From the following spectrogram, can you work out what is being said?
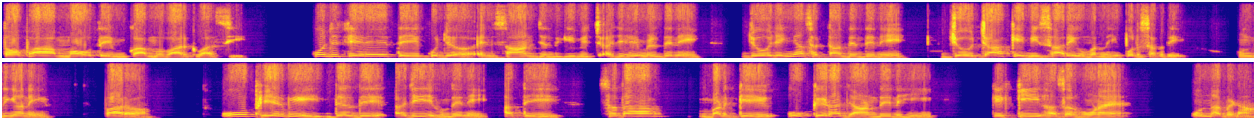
ਤੋਹਫਾ ਮੌਤ ਤੇ ਮੁਕਾ- ਮੁਬਾਰਕਬਾਦ ਸੀ। ਕੁਝ ਚਿਹਰੇ ਤੇ ਕੁਝ ਇਨਸਾਨ ਜ਼ਿੰਦਗੀ ਵਿੱਚ ਅਜਿਹੇ ਮਿਲਦੇ ਨੇ ਜੋ ਅਜਿਹੀਆਂ ਸੱਟਾਂ ਦਿੰਦੇ ਨੇ, ਜੋ ਚਾਹ ਕੇ ਵੀ ਸਾਰੀ ਉਮਰ ਨਹੀਂ ਭੁੱਲ ਸਕਦੇ, ਹੁੰਦੀਆਂ ਨੇ। ਪਰ ਉਹ ਫੇਰ ਵੀ ਦਿਲ ਦੇ ਅਜੀਜ਼ ਹੁੰਦੇ ਨੇ ਅਤੇ ਸਦਾ ਬਣ ਕੇ ਉਹ ਕਿਹੜਾ ਜਾਣਦੇ ਨਹੀਂ ਕਿ ਕੀ ਹਸਰ ਹੋਣਾ ਹੈ। ਉਹਨਾਂ ਬਿਨਾ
